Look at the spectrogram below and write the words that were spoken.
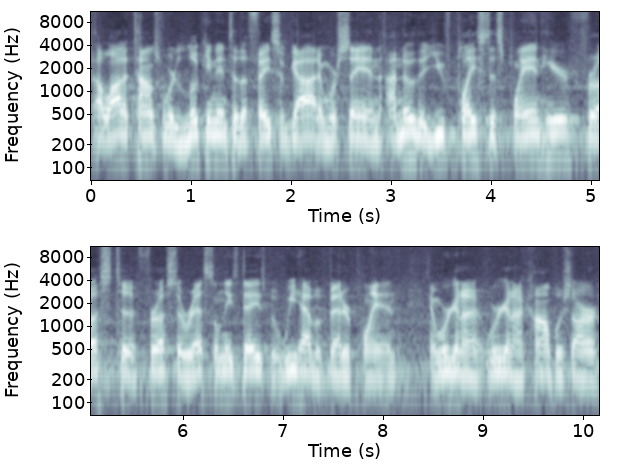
a lot of times we're looking into the face of God and we're saying, I know that you've placed this plan here for us to for us to rest on these days, but we have a better plan, and we're gonna we're gonna accomplish our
